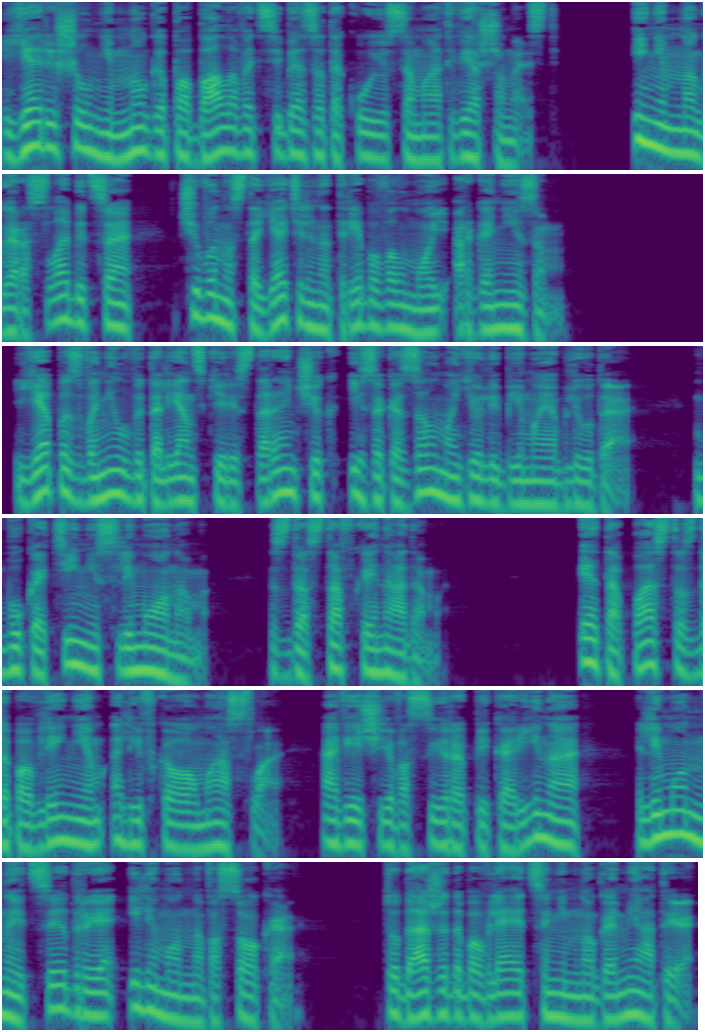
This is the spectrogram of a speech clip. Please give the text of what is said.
я решил немного побаловать себя за такую самоотверженность и немного расслабиться, чего настоятельно требовал мой организм. Я позвонил в итальянский ресторанчик и заказал мое любимое блюдо – букатини с лимоном, с доставкой на дом. Это паста с добавлением оливкового масла, овечьего сыра пекарина – лимонной цедры и лимонного сока. Туда же добавляется немного мяты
